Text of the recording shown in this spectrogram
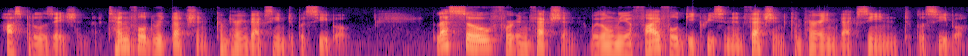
hospitalization, a tenfold reduction comparing vaccine to placebo. Less so for infection, with only a fivefold decrease in infection comparing vaccine to placebo.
